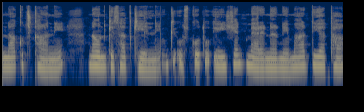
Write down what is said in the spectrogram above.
ना कुछ खाने, ना उनके साथ खेलने, क्योंकि उसको तो एंशंट मैरिनर ने मार दिया था।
